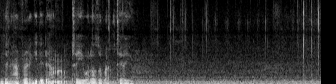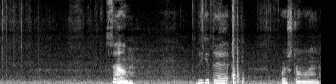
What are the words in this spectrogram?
And then after I get it down, I'll tell you what I was about to tell you. So, you get that brushed on.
